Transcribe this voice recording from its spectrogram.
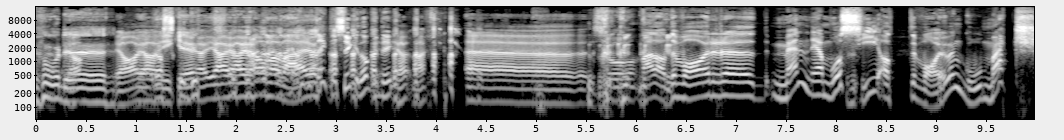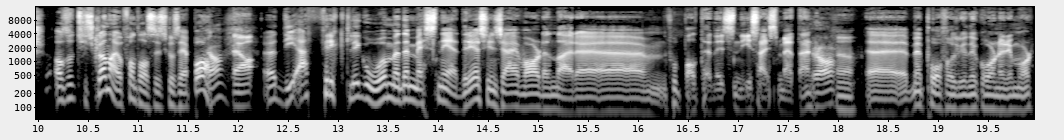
nå, det Ja, ja, ja, raske gutt. ja, ja, ja, nei, tenkte å synge noen ting. ja, nei. Eh, så Nei da, det var eh, Men jeg må si at det var jo en god match. Altså, Tyskland er jo fantastisk å se på. Ja. Eh, De er fryktelig gode, men det mest nedrige syns jeg var den der eh, fotballtennisen i 16-meteren. Ja. Eh, med påfølgende corner i mål.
